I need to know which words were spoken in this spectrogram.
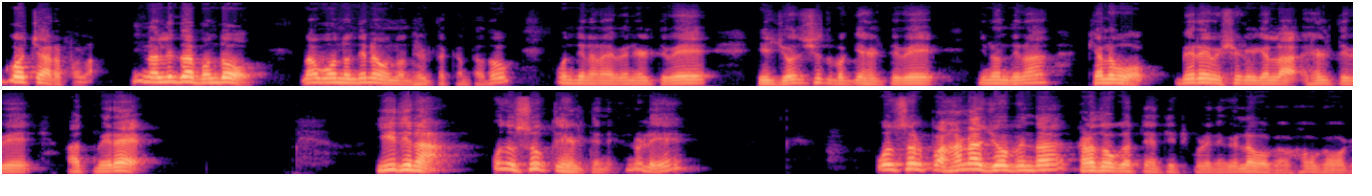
ಗೋಚಾರ ಫಲ. ಇನ್ನು ಅಲ್ಲಿಂದ ಬಂದು ನಾವು ಒಂದೊಂದು ದಿನ ಒಂದೊಂದು ಹೇಳ್ತಕ್ಕಂಥದ್ದು. ಒಂದಿನ ನಾವೇನು ಹೇಳ್ತೀವಿ? ಈ ಜ್ಯೋತಿಷದ ಬಗ್ಗೆ ಹೇಳ್ತೀವಿ. ಇನ್ನೊಂದು ದಿನ ಕೆಲವು ಬೇರೆ ವಿಷಯಗಳಿಗೆಲ್ಲ ಹೇಳ್ತೀವಿ. ಆದ್ಮೇಲೆ ಈ ದಿನ ಒಂದು ಸೂಕ್ತ ಹೇಳ್ತೇನೆ. ನೋಡಿ, ಒಂದು ಸ್ವಲ್ಪ ಹಣ ಜೋಬಿಂದ ಕಳೆದೋಗುತ್ತೆ ಅಂತ ಇಟ್ಕೊಳ್ಳಿ ನೀವೆಲ್ಲ ಹೋಗ, ಹೋಗುವಾಗ.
